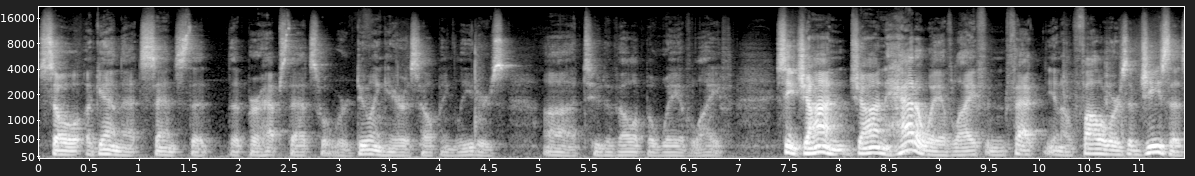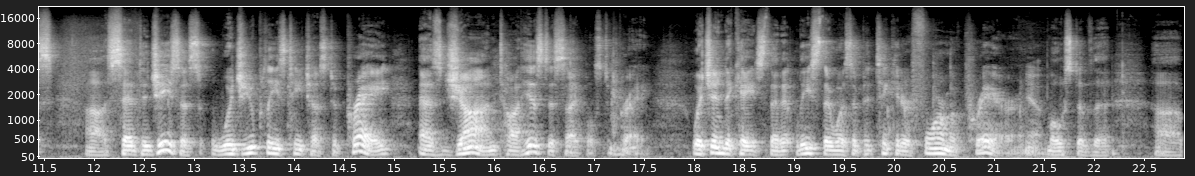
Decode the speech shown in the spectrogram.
So again, that sense that that perhaps that's what we're doing here is helping leaders uh, to develop a way of life. See, John John had a way of life. In fact, you know, followers of Jesus uh, said to Jesus, "Would you please teach us to pray?" As John taught his disciples to pray, which indicates that at least there was a particular form of prayer. Yeah. Most of the uh,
